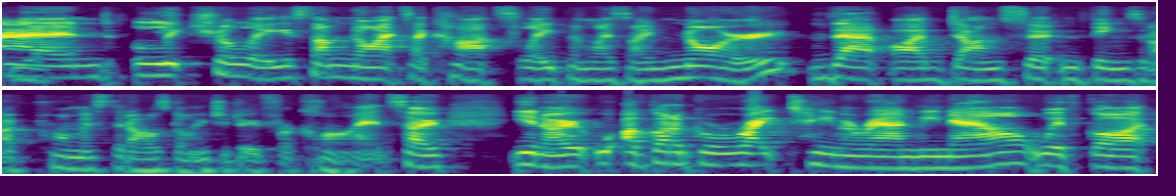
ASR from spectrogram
And yeah. literally, some nights I can't sleep unless I know that I've done certain things that I've promised that I was going to do for a client. So, you know, I've got a great team around me now. We've got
